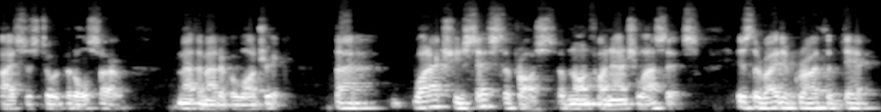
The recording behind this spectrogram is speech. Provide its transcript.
basis to it, but also mathematical logic, that what actually sets the price of non-financial assets is the rate of growth of debt,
